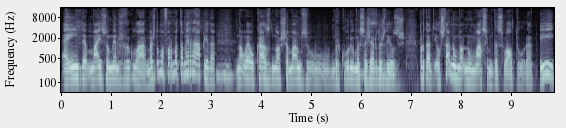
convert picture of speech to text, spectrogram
ainda mais ou menos regular, mas de uma forma também rápida. Uhum. Não é o caso de nós chamarmos o Mercúrio o mensageiro Sim. dos deuses. Portanto, ele está numa, no máximo da sua altura e,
